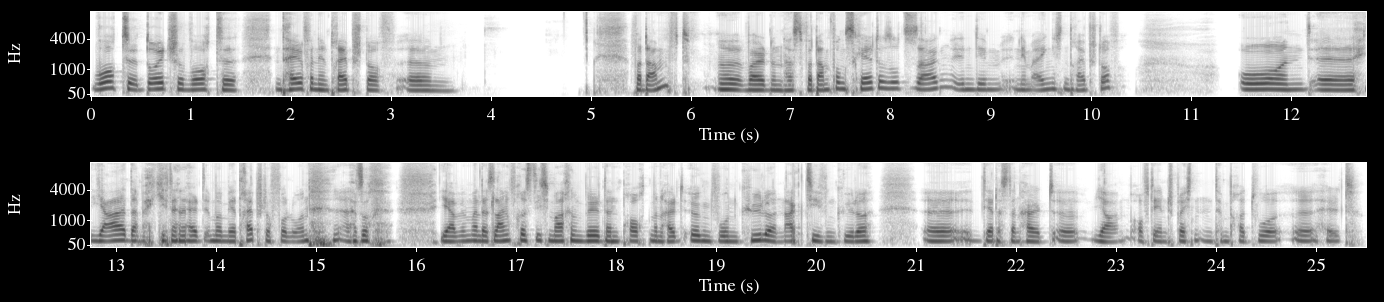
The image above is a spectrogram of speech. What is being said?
Worte, deutsche Worte, ein Teil von dem Treibstoff ähm, verdampft, äh, weil dann hast Verdampfungskälte sozusagen in dem, in dem eigentlichen Treibstoff. Und äh, ja, dabei geht dann halt immer mehr Treibstoff verloren. Also ja, wenn man das langfristig machen will, dann braucht man halt irgendwo einen Kühler, einen aktiven Kühler, äh, der das dann halt äh, ja auf der entsprechenden Temperatur äh, hält.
